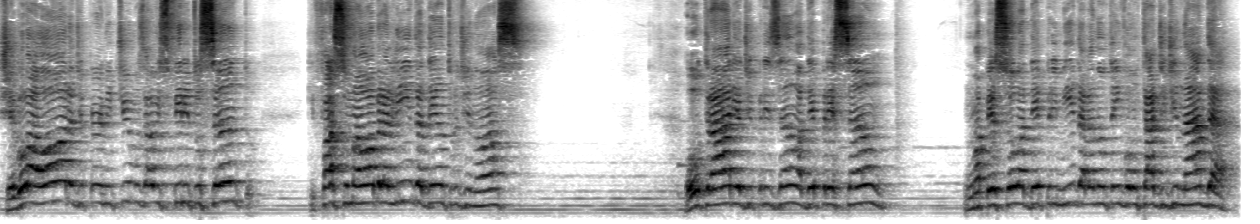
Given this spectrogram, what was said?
Chegou a hora de permitirmos ao Espírito Santo que faça uma obra linda dentro de nós. Outra área de prisão, a depressão. Uma pessoa deprimida, ela não tem vontade de nada.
